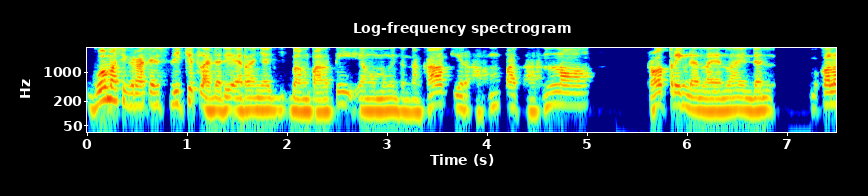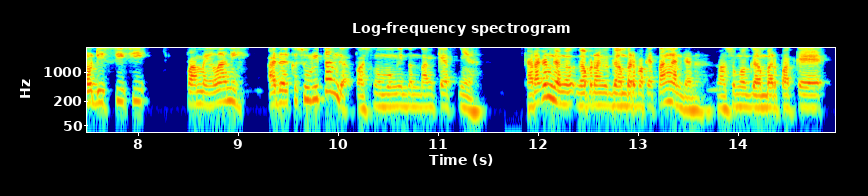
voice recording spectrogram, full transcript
gue masih ngerasain sedikit lah dari eranya Bang Palti yang ngomongin tentang kalkir, A4, A0, rotring, dan lain-lain. Dan kalau di sisi Pamela nih, ada kesulitan nggak pas ngomongin tentang CAD-nya? Karena kan nggak pernah ngegambar pakai tangan kan, langsung ngegambar pakai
